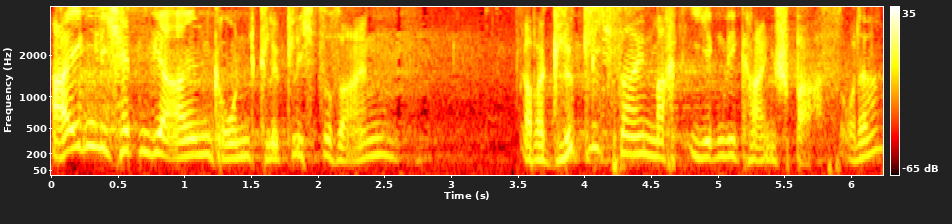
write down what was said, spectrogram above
Eigentlich hätten wir allen Grund, glücklich zu sein, aber glücklich sein macht irgendwie keinen Spaß, oder?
